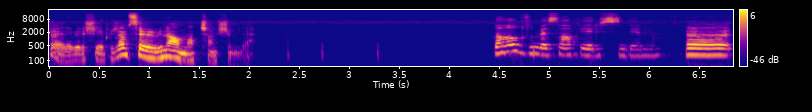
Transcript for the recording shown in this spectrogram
Şöyle bir şey yapacağım. Sebebini anlatacağım şimdi. Daha uzun mesafe erişsin diye mi? Ee,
